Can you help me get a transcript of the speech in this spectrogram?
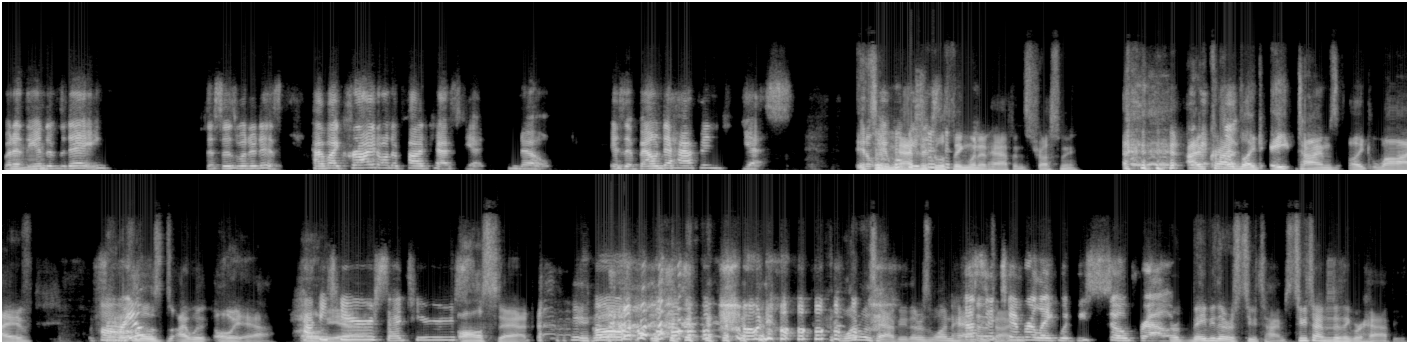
But mm-hmm. at the end mm-hmm. of the day, This is what it is. Have I cried on a podcast yet? No. Is it bound to happen? Yes. It's It'll- a it be the- magical thing when it happens. Trust me. I've cried look. like eight times, like live. For All real? Those I was. Oh yeah. Happy Oh, yeah. tears, sad tears. All sad. Oh. oh no. one was happy. There was one happy Justin time. Timberlake would be so proud. or maybe there was two times. Two times I think we're happy.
